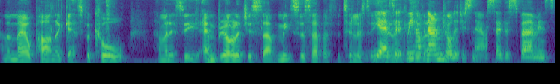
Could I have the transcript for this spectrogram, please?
and the male partner gets the call, and mean, it's the embryologist that meets us at the fertility Yeah, so we have isn't an andrologist now. So the sperm is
